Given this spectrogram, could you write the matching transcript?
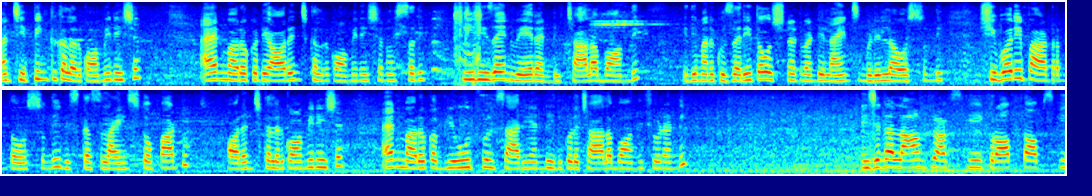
మంచి పింక్ కలర్ కాంబినేషన్. అండ్ మరొకటి ఆరెంజ్ కలర్ కాంబినేషన్ వస్తుంది. ఈ డిజైన్ వేరండి. చాలా బాగుంది. ఇది మనకు జరీతో వచ్చినటువంటి లైన్స్ మిడిల్లో వస్తుంది. షిబోరీ ప్యాటర్న్తో వస్తుంది. విస్కస్ లైన్స్తో పాటు ఆరెంజ్ కలర్ కాంబినేషన్. అండ్ మరొక బ్యూటిఫుల్ శారీ అండి. ఇది కూడా చాలా బాగుంది చూడండి. నిజంగా లాంగ్ ఫ్రాక్స్కి క్రాప్ టాప్స్కి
